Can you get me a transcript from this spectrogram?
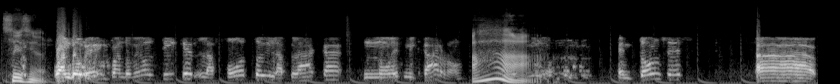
Sí, señor. Cuando ve, cuando veo el ticket, la foto y la placa no es mi carro. Ah, Entonces, la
